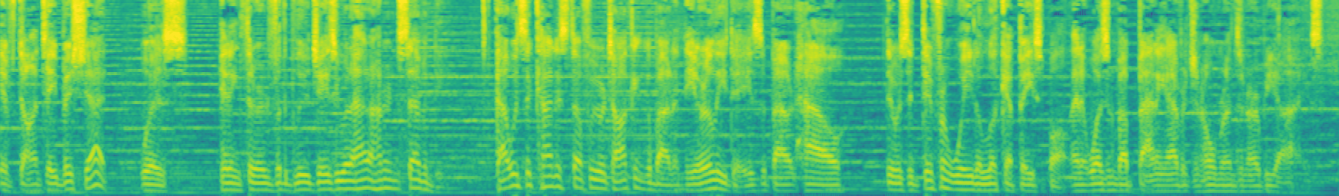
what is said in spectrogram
if Dante Bichette was hitting third for the Blue Jays, he would have had 170. That was the kind of stuff we were talking about in the early days about how there was a different way to look at baseball and it wasn't about batting average and home runs and RBIs.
